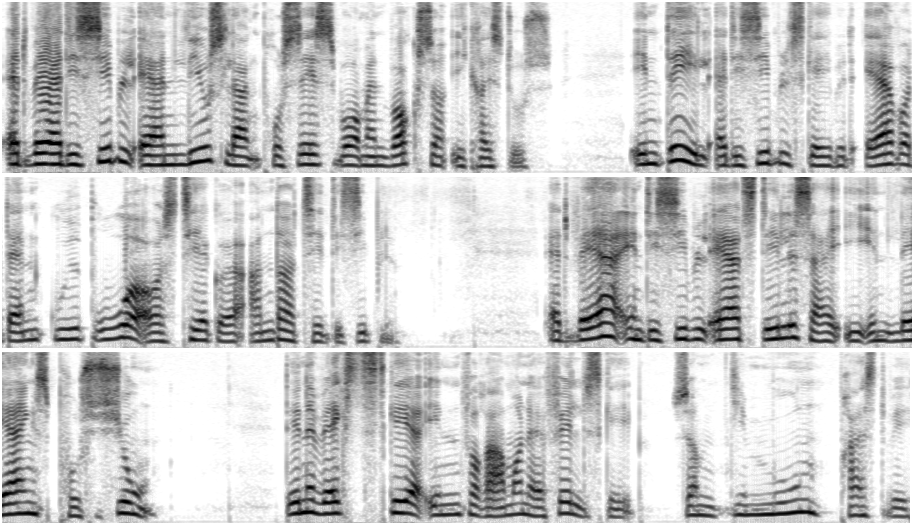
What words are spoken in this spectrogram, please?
At være disciple er en livslang proces, hvor man vokser i Kristus. En del af discipleskabet er, hvordan Gud bruger os til at gøre andre til disciple. At være en disciple er at stille sig i en læringsposition. Denne vækst sker inden for rammerne af fællesskab, som Jim Moon, præst ved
